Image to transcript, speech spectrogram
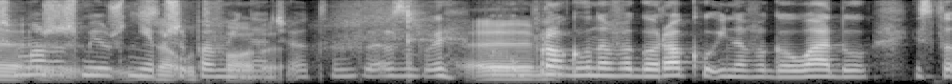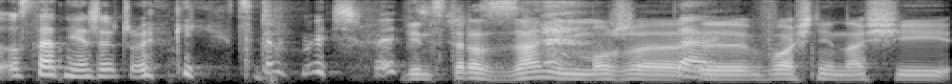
czy możesz mi już nie przypominać o tym? U progu Nowego Roku i Nowego Ładu jest to ostatnia rzecz, o jakiej chcę myśleć. Więc teraz zanim może tak. Y, właśnie nasi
